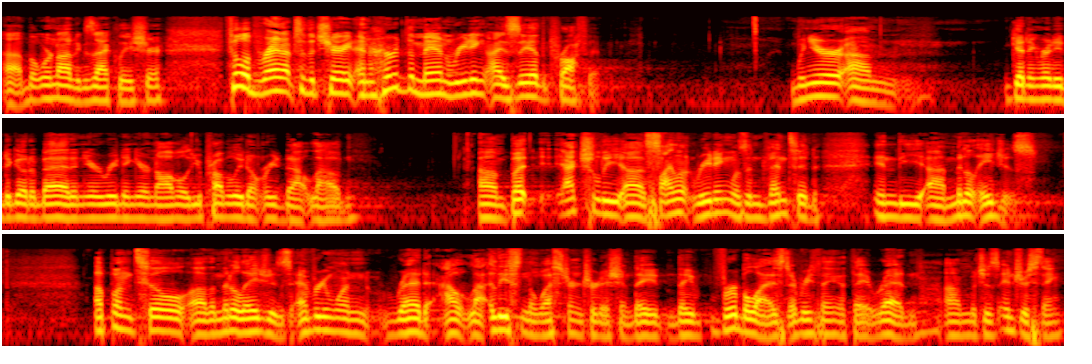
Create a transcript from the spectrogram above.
uh, but we're not exactly sure. Philip ran up to the chariot and heard the man reading Isaiah the prophet. When you're um, getting ready to go to bed and you're reading your novel, you probably don't read it out loud. Um, but actually, uh, silent reading was invented in the uh, Middle Ages. Up until uh, the Middle Ages, everyone read out loud, at least in the Western tradition. They, they verbalized everything that they read, um, which is interesting.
